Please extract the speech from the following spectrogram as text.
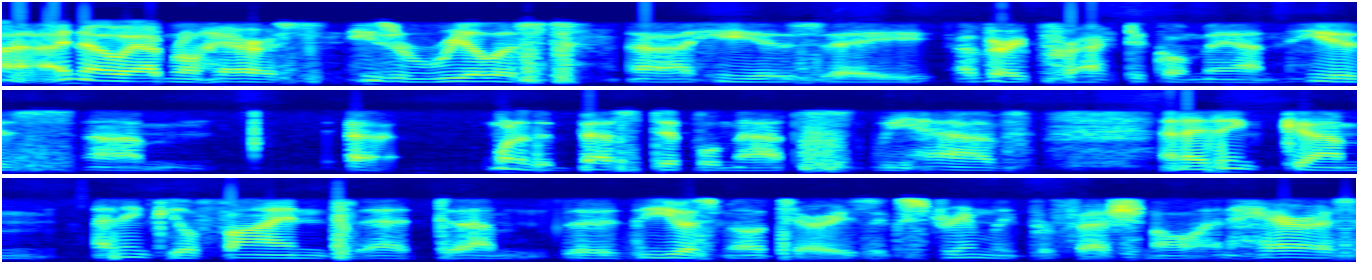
I know Admiral Harris. He's a realist. Uh, he is a, a very practical man. He is um, uh, one of the best diplomats we have, and I think um, I think you'll find that um, the the U.S. military is extremely professional, and Harris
